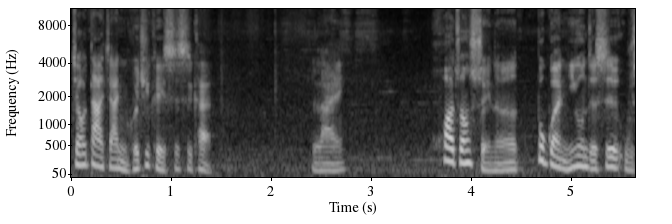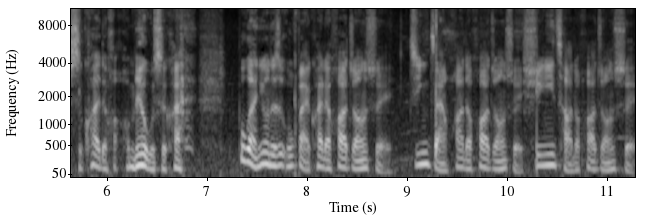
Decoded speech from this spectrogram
教大家，你回去可以试试看。来，化妆水呢，不管你用的是五十块的化，没有五十块，不管用的是五百块的化妆水、金盏花的化妆水、薰衣草的化妆水、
